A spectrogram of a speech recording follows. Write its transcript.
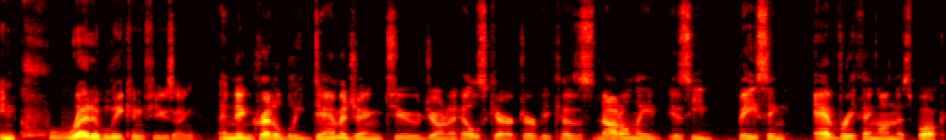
incredibly confusing and incredibly damaging to Jonah Hill's character because not only is he basing everything on this book,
